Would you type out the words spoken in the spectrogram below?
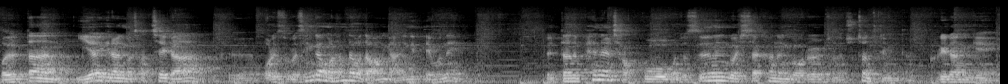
뭐 일단 이야기라는 것 자체가 그 머릿속으로 생각을 한다고 나오는 게 아니기 때문에 일단은 펜을 잡고 먼저 쓰는 걸 시작하는 거를 저는 추천드립니다. 글이라는 게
